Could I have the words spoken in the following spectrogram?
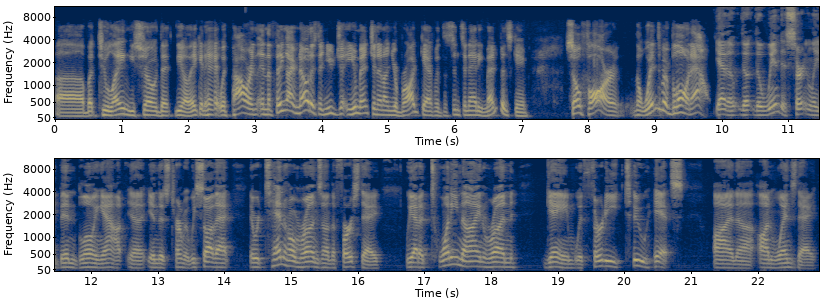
Uh, but Tulane, you showed that you know they could hit with power. And, and the thing I've noticed, and you you mentioned it on your broadcast with the Cincinnati Memphis game, so far the wind's been blowing out. Yeah, the the, the wind has certainly been blowing out uh, in this tournament. We saw that there were ten home runs on the first day. We had a 29 run game with 32 hits on uh, on Wednesday.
